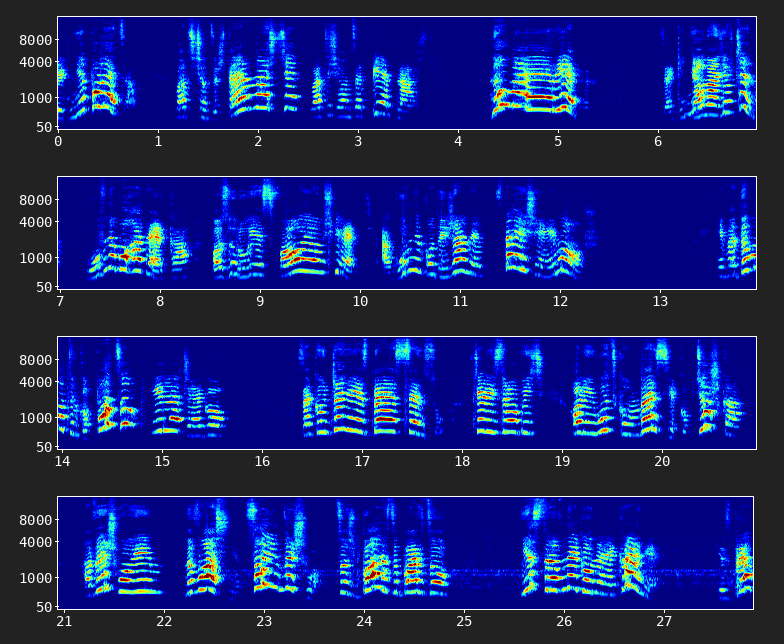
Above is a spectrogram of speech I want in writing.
których nie polecam. 2014-2015. Numer jeden. Zaginiona dziewczyna. Główna bohaterka pozoruje swoją śmierć, a głównym podejrzanym staje się jej mąż. Nie wiadomo tylko po co i dlaczego. Zakończenie jest bez sensu. Chcieli zrobić hollywoodzką wersję Kopciuszka, a wyszło im, no właśnie, co im wyszło? Coś bardzo, bardzo niestrawnego na ekranie. Jest brak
